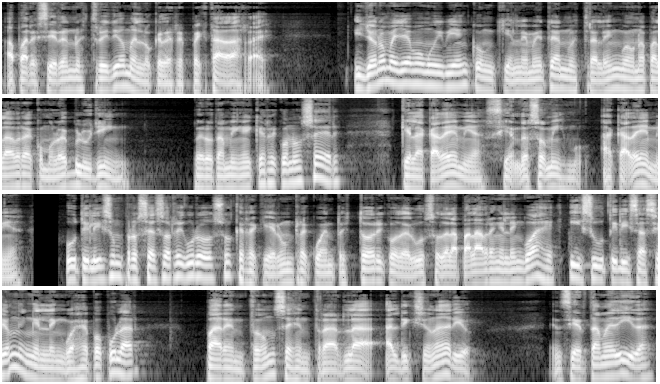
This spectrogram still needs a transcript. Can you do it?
apareciera en nuestro idioma en lo que le respecta a la RAE. Y yo no me llevo muy bien con quien le mete a nuestra lengua una palabra como lo es blue jean, pero también hay que reconocer que la academia, siendo eso mismo, academia, utiliza un proceso riguroso que requiere un recuento histórico del uso de la palabra en el lenguaje y su utilización en el lenguaje popular para entonces entrarla al diccionario. En cierta medida,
